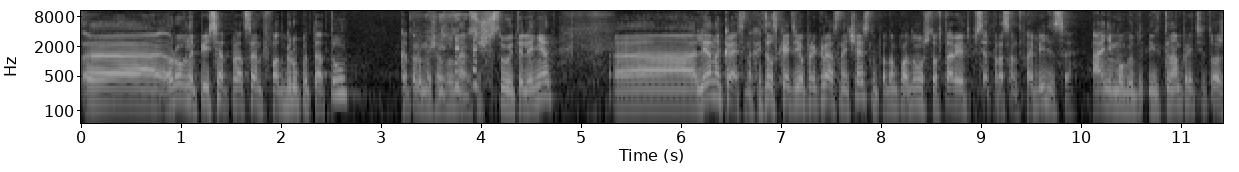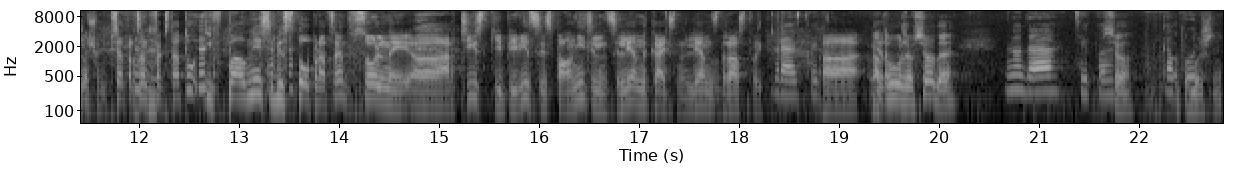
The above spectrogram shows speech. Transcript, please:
э, ровно 50% от группы «Тату», которую мы сейчас узнаем, существует или нет. Э, Лена Катина. Хотел сказать ее прекрасная часть, но потом подумал, что вторые это 50% обидятся, а они могут и к нам прийти В тоже. общем, 50% экстату и вполне себе 100% сольной э, артистки, певицы, исполнительницы Лены Катина. Лен, здравствуй. Здравствуйте. А, Тату уже все, да? Ну да, типа. Все, тату Капут. больше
